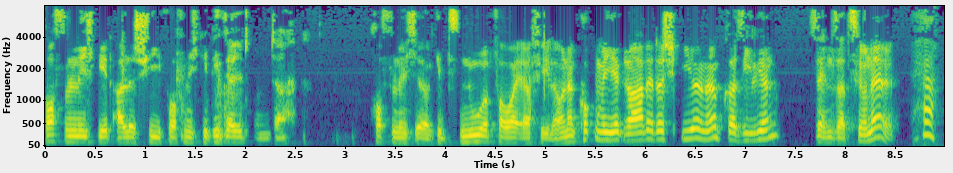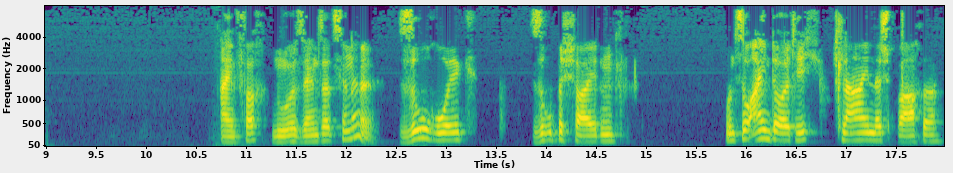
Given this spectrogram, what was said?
Hoffentlich geht alles schief, hoffentlich geht die Welt unter. Hoffentlich äh, gibt's nur VAR-Fehler. Und dann gucken wir hier gerade das Spiel, ne? Brasilien. Sensationell. Ja, Einfach nur sensationell. So ruhig, so bescheiden und so eindeutig, klar in der Sprache.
